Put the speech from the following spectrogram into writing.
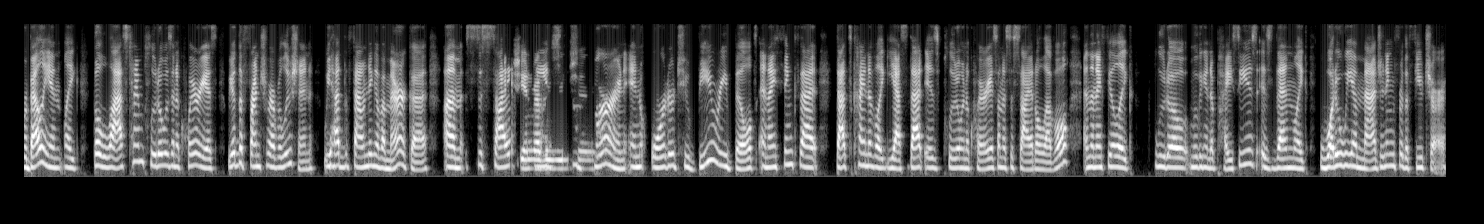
rebellion like the last time pluto was in aquarius we had the french revolution we had the founding of america um society needs to burn in order to be rebuilt and i think that that's kind of like yes that is pluto and aquarius on a societal level and then i feel like Pluto moving into Pisces is then like, what are we imagining for the future?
